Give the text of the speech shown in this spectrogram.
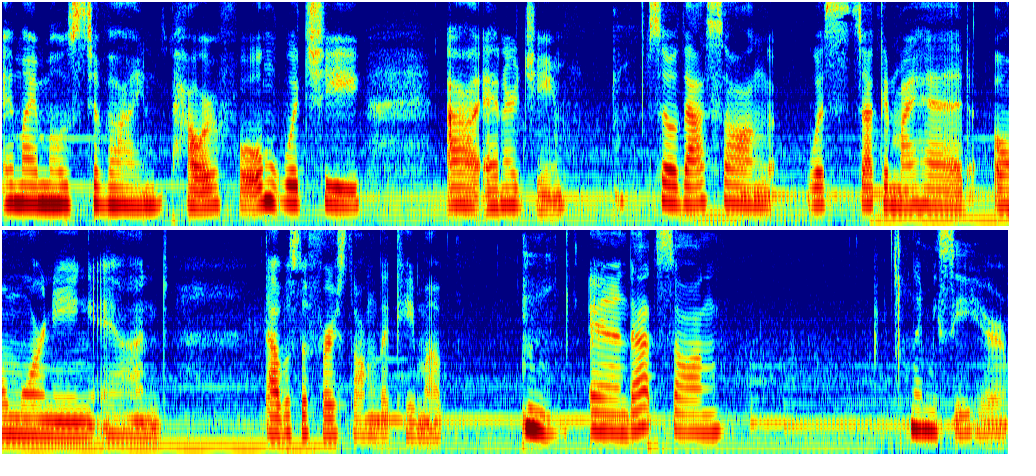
in my most divine, powerful, witchy uh, energy. So that song was stuck in my head all morning, and that was the first song that came up. and that song, let me see here.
